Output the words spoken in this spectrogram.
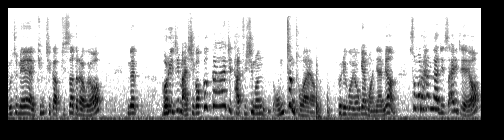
요즘에 김치가 비싸더라고요. 근데 버리지 마시고 끝까지 다 드시면 엄청 좋아요. 그리고 요게 뭐냐면 21가지 사이즈예요.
